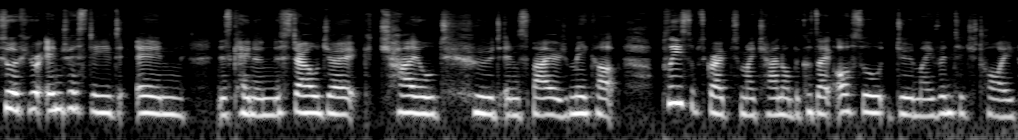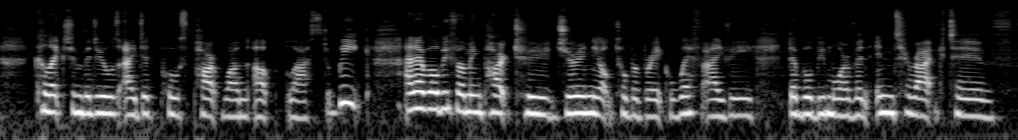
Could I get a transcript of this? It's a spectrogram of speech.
So if you're interested in this kind of nostalgic, childhood inspired makeup, please subscribe to my channel because I also do my vintage toy collection videos. I did post part one up last week and I will be filming part two during the October break with Ivy. There will be more of an interactive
